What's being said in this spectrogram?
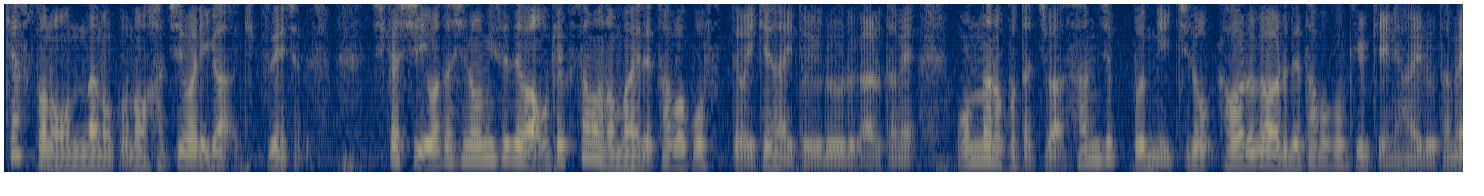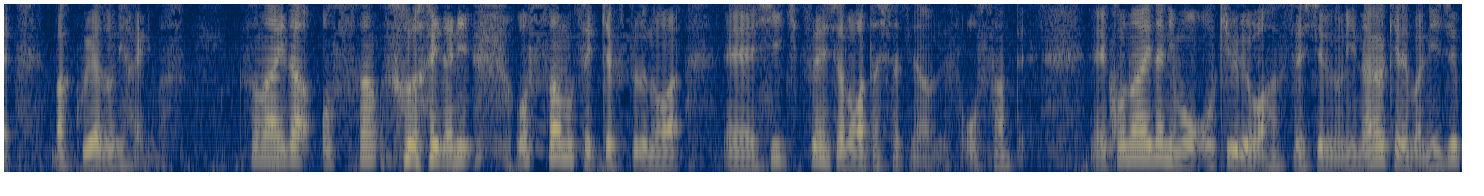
キャストの女の子の8割が喫煙者です。しかし、私のお店ではお客様の前でタバコを吸ってはいけないというルールがあるため、女の子たちは30分に一度、代わる代わるでタバコ休憩に入るため、バックヤードに入ります。その間、おっさん、その間に、おっさんの接客するのは、えー、非喫煙者の私たちなのです。おっさんって。えー、この間にもお給料は発生しているのに、長ければ20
